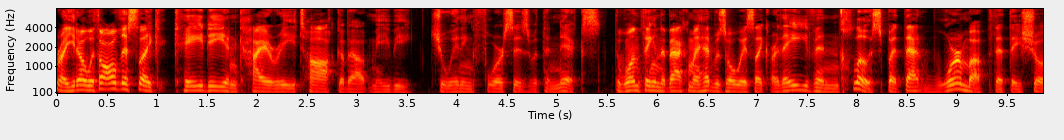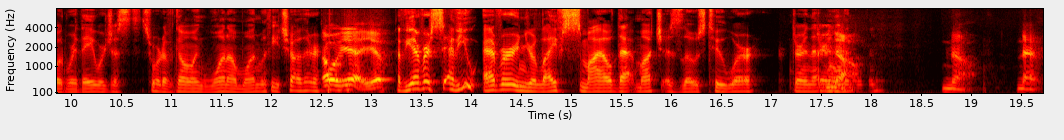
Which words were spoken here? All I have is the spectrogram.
Right. You know, with all this like KD and Kyrie talk about maybe joining forces with the Knicks, the one thing in the back of my head was always like, are they even close? But that warm up that they showed where they were just sort of going one on one with each other. Oh yeah, yep. Have you ever have you ever in your life smiled that much as those two were during that No, moment? no, never.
